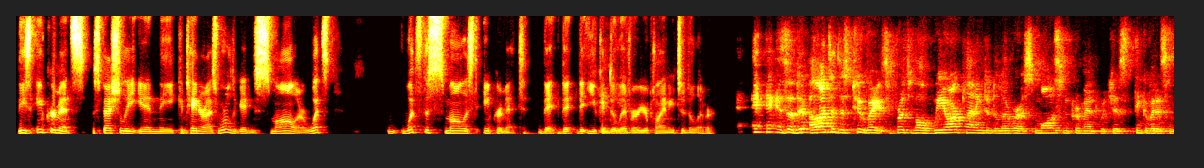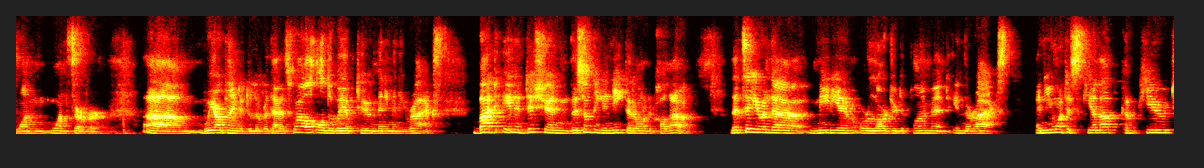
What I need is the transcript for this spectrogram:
these increments, especially in the containerized world, are getting smaller. What's what's the smallest increment that, that, that you can deliver, you're planning to deliver? And, so there, I'll answer this two ways. So first of all, we are planning to deliver a smallest increment, which is think of it as one one server. Um, we are planning to deliver that as well, all the way up to many many racks. But in addition, there's something unique that I wanted to call out. Let's say you're in the medium or larger deployment in the racks, and you want to scale up compute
